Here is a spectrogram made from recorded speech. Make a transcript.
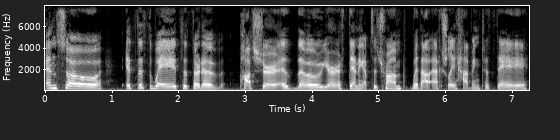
and so it's this way to sort of posture as though you're standing up to Trump without actually having to say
